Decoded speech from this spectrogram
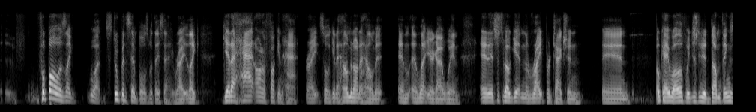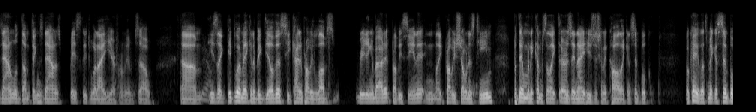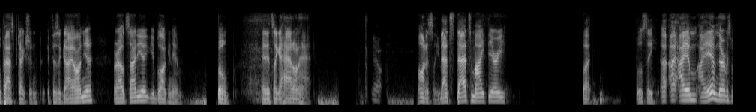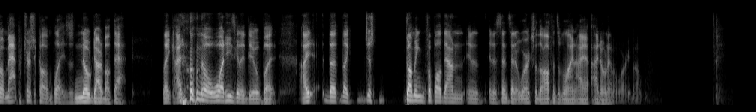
football is like what stupid simple is what they say, right? Like get a hat on a fucking hat, right? So get a helmet on a helmet and and let your guy win. And it's just about getting the right protection. And okay, well if we just need to dumb things down, we'll dumb things down. Is basically what I hear from him. So um, Yeah. he's like people are making a big deal of this. He kind of probably loves reading about it, probably seeing it, and like probably showing his team. But then when it comes to like Thursday night, he's just gonna call like a simple, okay, let's make a simple pass protection. If there's a guy on you or outside of you, you're blocking him. Boom, and it's like a hat on hat. Yeah. Honestly, that's that's my theory. But we'll see. I, I, I am I am nervous about Matt Patricia calling plays. There's no doubt about that. Like I don't know what he's gonna do, but I the like just dumbing football down in, in a in a sense that it works for the offensive line. I I don't have to worry about.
